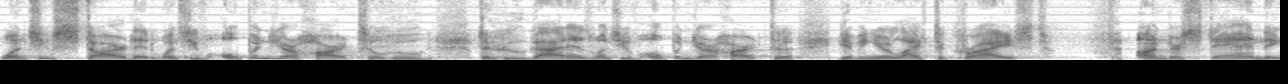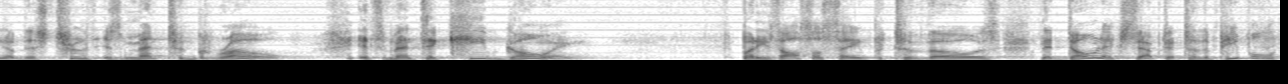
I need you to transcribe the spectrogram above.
Once you've started, once you've opened your heart to who, to who God is, once you've opened your heart to giving your life to Christ, understanding of this truth is meant to grow. It's meant to keep going. But he's also saying to those that don't accept it, to the people,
